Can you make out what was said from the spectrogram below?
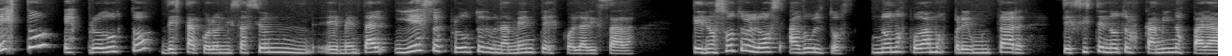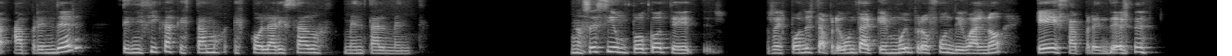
Esto es producto de esta colonización eh, mental y eso es producto de una mente escolarizada. Que nosotros los adultos no nos podamos preguntar si existen otros caminos para aprender, significa que estamos escolarizados mentalmente. No sé si un poco te respondo esta pregunta que es muy profunda igual, ¿no? ¿Qué es aprender?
